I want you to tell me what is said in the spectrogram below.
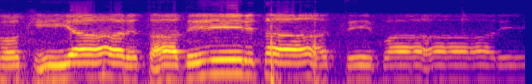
কি আর তাদের তাকতে পারে?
